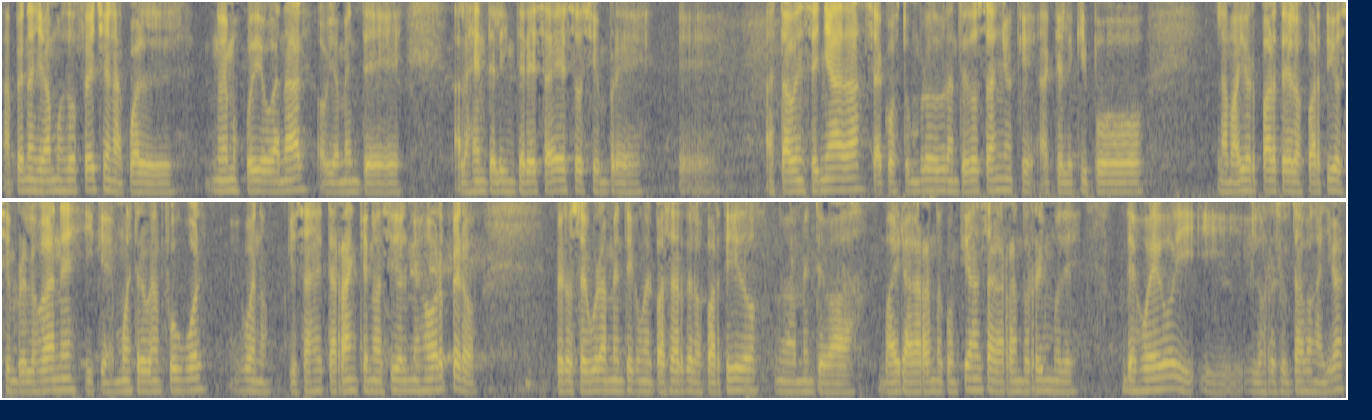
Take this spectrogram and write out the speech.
apenas llevamos dos fechas en la cual no hemos podido ganar, obviamente a la gente le interesa eso, siempre... Eh, ha estado enseñada, se acostumbró durante dos años que, a que el equipo la mayor parte de los partidos siempre los gane y que muestre buen fútbol. Y bueno, quizás este arranque no ha sido el mejor, pero, pero seguramente con el pasar de los partidos nuevamente va, va a ir agarrando confianza, agarrando ritmo de, de juego y, y, los resultados van a llegar.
